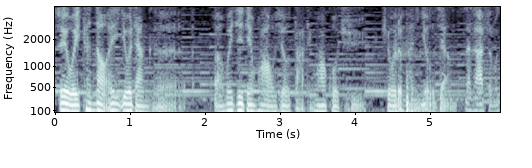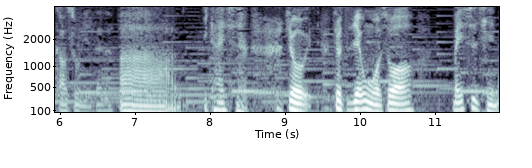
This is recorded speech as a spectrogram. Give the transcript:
所以我一看到哎有两个呃未接电话，我就打电话过去给我的朋友这样。那他怎么告诉你的呢？啊、呃。一开始 就就直接问我说没事情，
